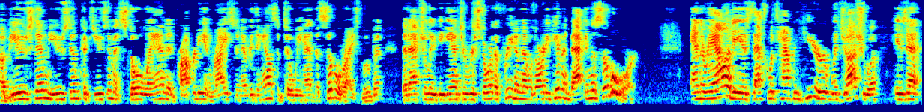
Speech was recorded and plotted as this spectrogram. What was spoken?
abused them, used them, confused them, and stole land and property and rights and everything else until we had the civil rights movement that actually began to restore the freedom that was already given back in the Civil War. And the reality is that's what's happened here with Joshua is that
